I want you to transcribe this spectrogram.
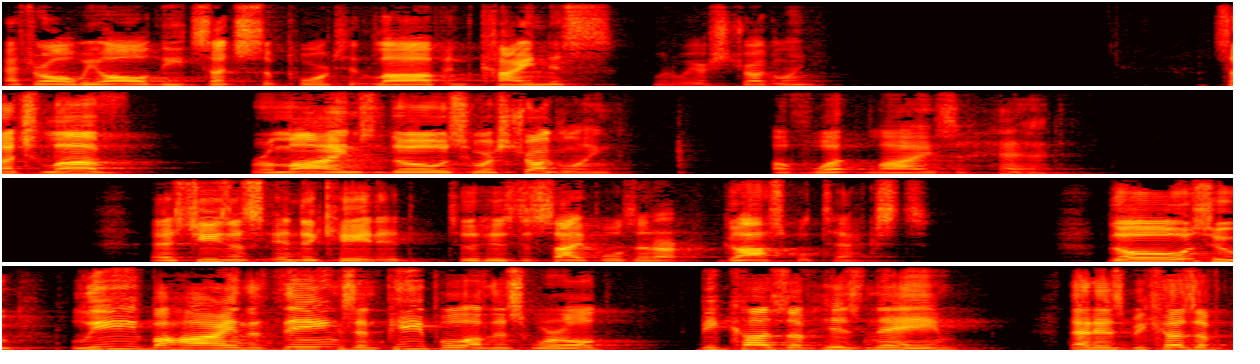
After all, we all need such support and love and kindness when we are struggling. Such love reminds those who are struggling of what lies ahead. As Jesus indicated to his disciples in our gospel text, those who leave behind the things and people of this world because of his name, that is, because of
